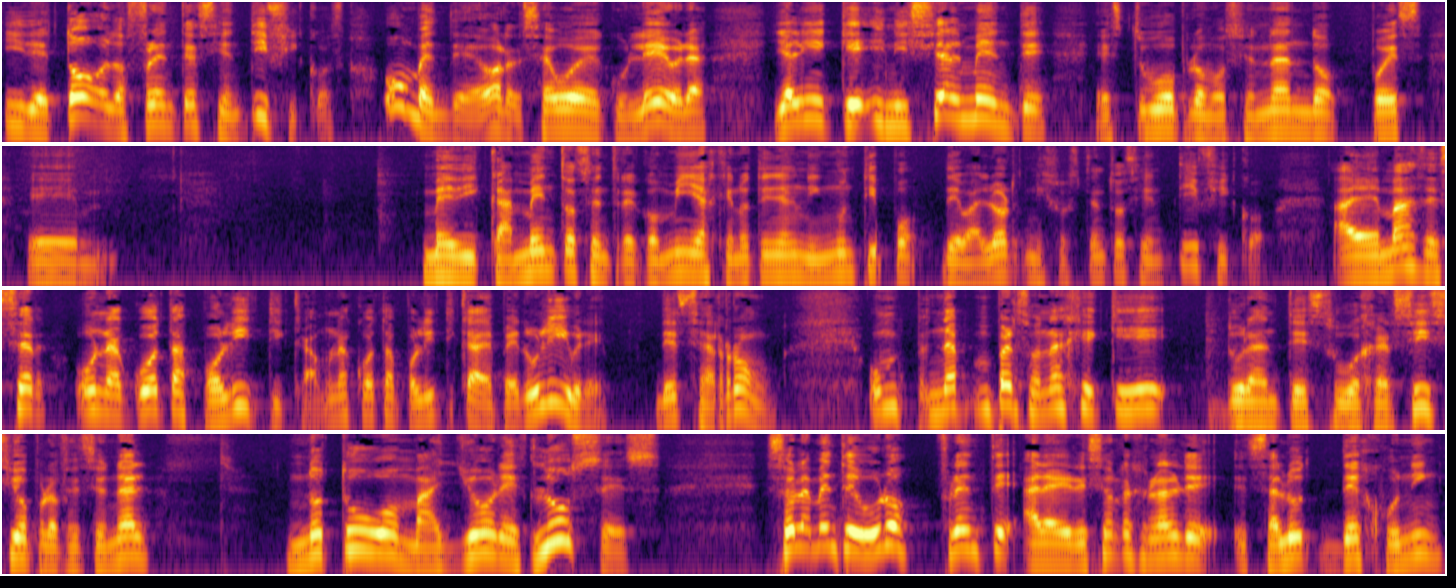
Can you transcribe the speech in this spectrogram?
y de todos los frentes científicos, un vendedor de cebo de culebra y alguien que inicialmente estuvo promocionando pues eh, medicamentos entre comillas que no tenían ningún tipo de valor ni sustento científico, además de ser una cuota política, una cuota política de Perú Libre, de Cerrón, un personaje que durante su ejercicio profesional no tuvo mayores luces, solamente duró frente a la Dirección Regional de Salud de Junín,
